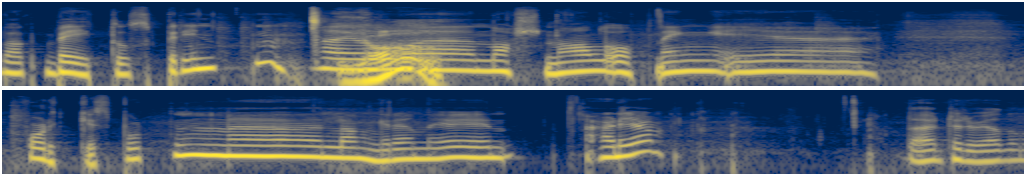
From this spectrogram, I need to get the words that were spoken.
bak Beitosprinten. Det er jo Ja. eh, nasjonal åpning i eh, folkesporten eh, langrenn i helga. Der tror jeg de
